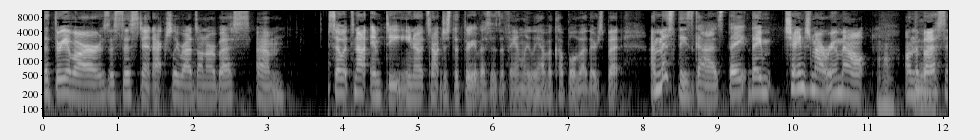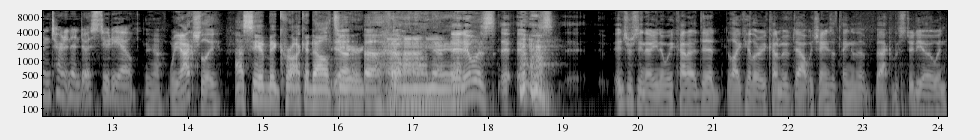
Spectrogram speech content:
the three of ours assistant actually rides on our bus. Um, so it's not empty, you know. It's not just the three of us as a family. We have a couple of others, but I miss these guys. They they changed my room out on the bus and turned it into a studio. Yeah, we actually. I see a big crocodile Yeah, uh, going on there. Yeah. And it was it, it was interesting though. You know, we kind of did like Hillary kind of moved out. We changed the thing in the back of the studio, and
